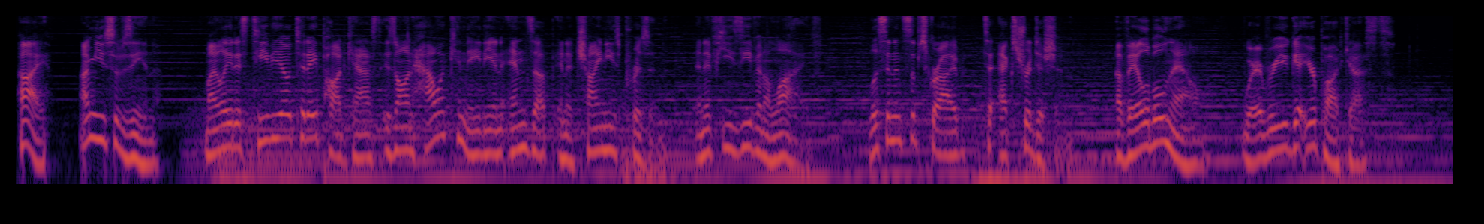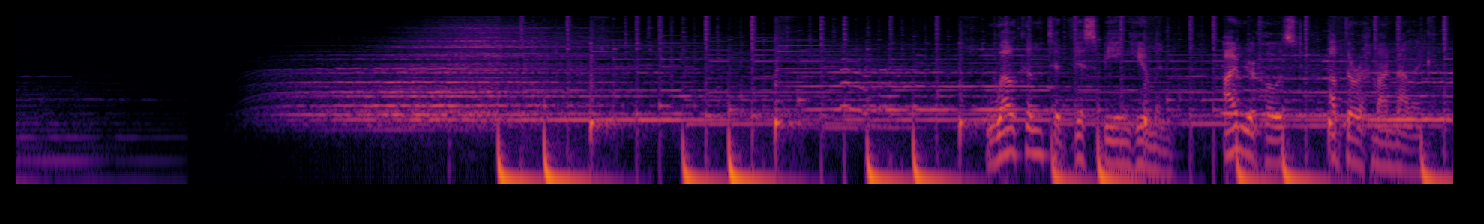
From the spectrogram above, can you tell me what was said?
Hi, I'm Yusuf Zine. My latest TVO Today podcast is on how a Canadian ends up in a Chinese prison and if he's even alive. Listen and subscribe to Extradition. Available now, wherever you get your podcasts. Welcome to This Being Human. I'm your host, Abdul-Rehman Malik.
